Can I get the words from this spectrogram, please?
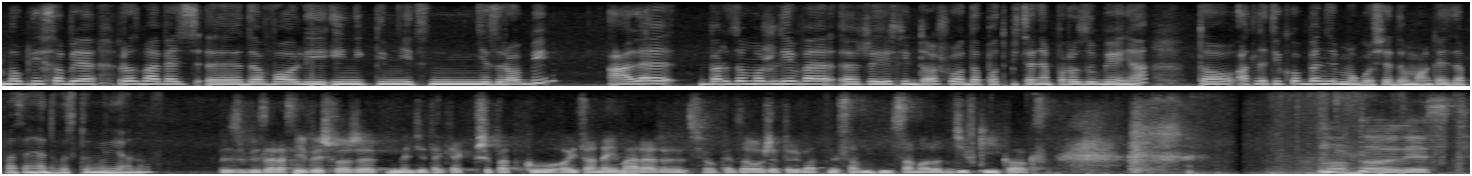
mogli sobie rozmawiać y, do woli i nikt im nic nie zrobi, ale bardzo możliwe, y, że jeśli doszło do podpisania porozumienia, to Atletico będzie mogło się domagać zapłacenia 200 milionów. Zaraz nie wyszło, że będzie tak jak w przypadku ojca Neymara, że się okazało, że prywatny sam, samolot dziwki i koks. No to jest.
